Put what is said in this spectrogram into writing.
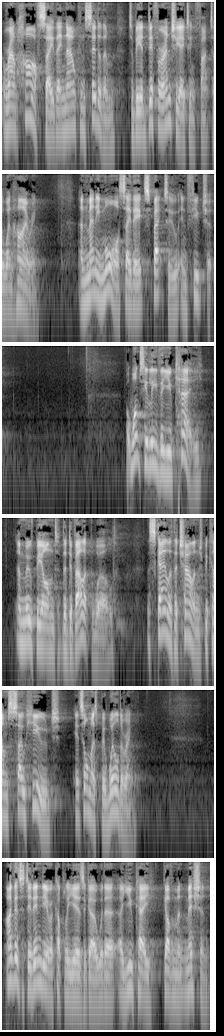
Around half say they now consider them to be a differentiating factor when hiring, and many more say they expect to in future. But once you leave the UK and move beyond the developed world, the scale of the challenge becomes so huge it's almost bewildering. I visited India a couple of years ago with a, a UK government mission.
